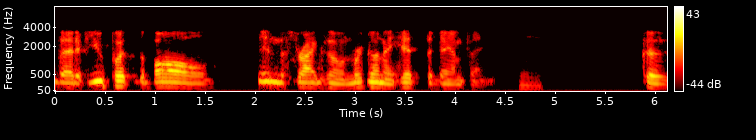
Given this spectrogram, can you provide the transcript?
that if you put the ball in the strike zone, we're going to hit the damn thing. Because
